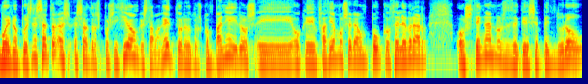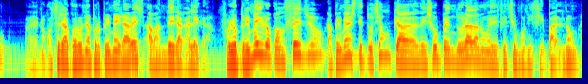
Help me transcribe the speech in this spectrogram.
Bueno, pois pues nesa tra esa transposición que estaban Héctor e outros compañeiros, eh, o que facíamos era un pouco celebrar os 100 anos desde que se pendurou Eh, no Concello da Coruña por primeira vez a bandeira galega. Foi o primeiro concello, a primeira institución que a deixou pendurada nun edificio municipal, non?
